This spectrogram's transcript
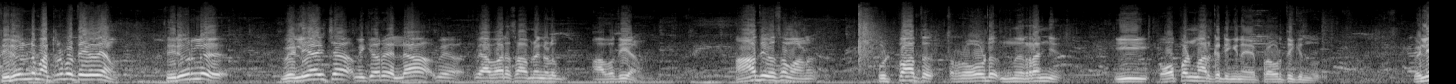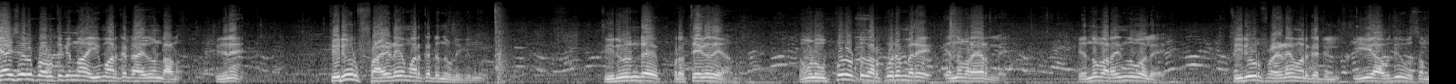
തിരൂരിന്റെ മറ്റൊരു പ്രത്യേകതയാണ്. തിരൂരിൽ വെള്ളിയാഴ്ച മിക്കവാറും എല്ലാ വ്യാപാര സ്ഥാപനങ്ങളും അവധിയാണ്. ആ ദിവസമാണ് ഫുട്പാത്ത് റോഡ് നിറഞ്ഞ് ഈ ഓപ്പൺ മാർക്കറ്റിങ്ങിനെ പ്രവർത്തിക്കുന്നത്. വെള്ളിയാഴ്ചകൾ പ്രവർത്തിക്കുന്ന ഈ മാർക്കറ്റ് ആയതുകൊണ്ടാണ് ഇതിനെ തിരൂർ ഫ്രൈഡേ മാർക്കറ്റ് എന്ന് വിളിക്കുന്നത്. തിരൂരിന്റെ പ്രത്യേകതയാണ്. നമ്മൾ ഉപ്പ് തൊട്ട് കർപ്പൂരം വരെ എന്ന് പറയാറില്ലേ? എന്ന് പറയുന്ന പോലെ തിരൂർ ഫ്രൈഡേ മാർക്കറ്റിൽ ഈ അവധി ദിവസം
